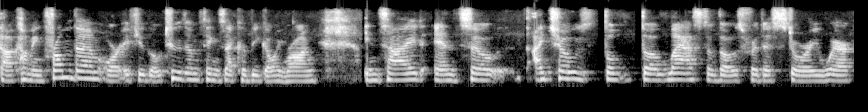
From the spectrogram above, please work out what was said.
uh, coming from them, or if you go to them, things that could be going wrong inside. And so I chose the, the last of those for this story, where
